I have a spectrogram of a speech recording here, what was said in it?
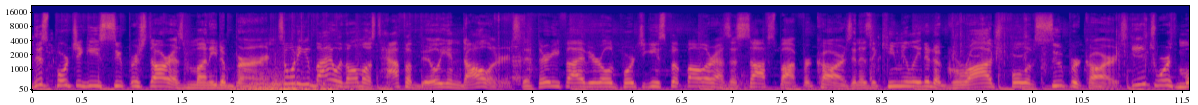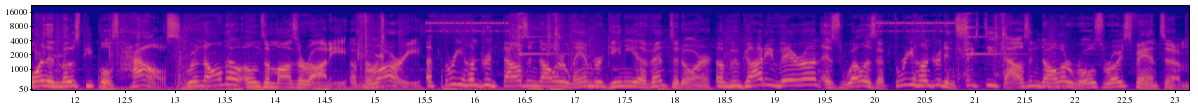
this Portuguese superstar has money to burn. So what do you buy with almost half a billion dollars? The 35-year-old Portuguese footballer has a soft spot for cars and has accumulated a garage full of supercars, each worth more than most people's house. Ronaldo owns a Maserati, a Ferrari, a $300,000 Lamborghini Aventador, a Bugatti Veyron, as well as a $360,000 Rolls-Royce Phantom.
